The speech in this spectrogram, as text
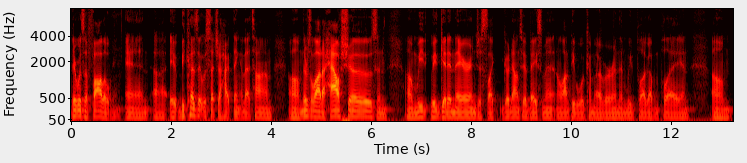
there was a following, and uh, it, because it was such a hype thing at that time, um, there was a lot of house shows, and um, we we'd get in there and just like go down to a basement, and a lot of people would come over, and then we'd plug up and play, and um,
